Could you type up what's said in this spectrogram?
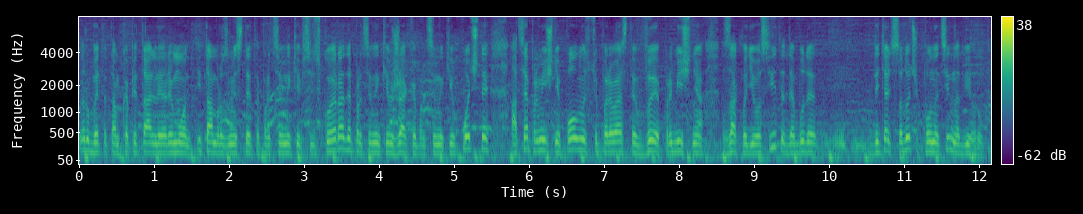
зробити там капітальний ремонт і там розмістити працівників сільської ради, працівників ЖЕК, працівників почти. А це приміщення повністю перевести в приміщення закладів освіти, де буде дитячий садочок повноцінно на дві групи.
